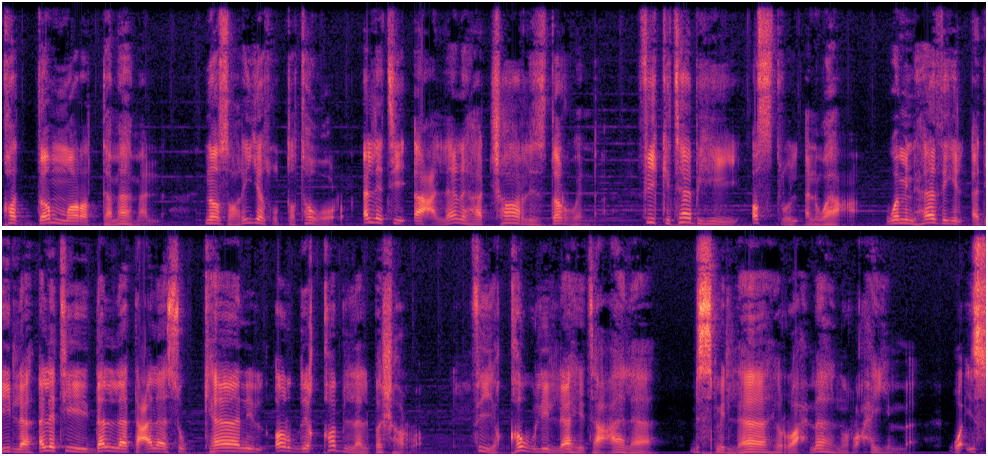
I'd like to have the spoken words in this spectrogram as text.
قد دمرت تماما نظرية التطور التي أعلنها تشارلز داروين في كتابه أصل الأنواع ومن هذه الأدلة التي دلت على سكان الأرض قبل البشر في قول الله تعالى بسم الله الرحمن الرحيم وإذ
